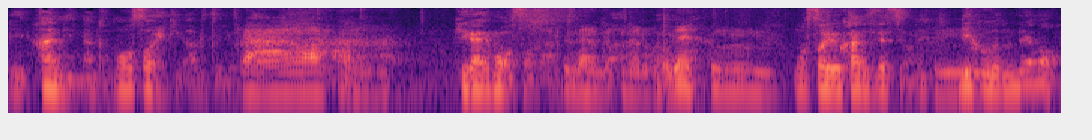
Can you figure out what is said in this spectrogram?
り犯人なんか妄想癖があるというかあ被害妄想があるとあいうか。なるほどね、うん。もうそういう感じですよね、うん。陸軍でも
